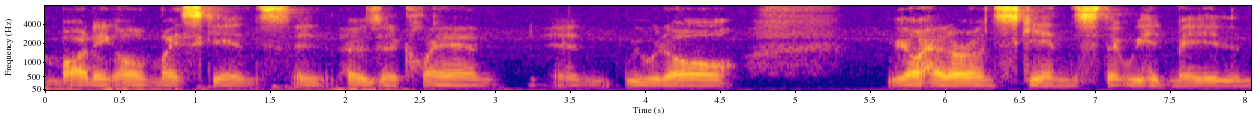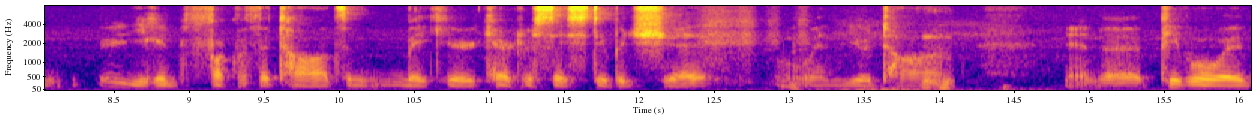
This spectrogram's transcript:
modding all my skins. And I was in a clan, and we would all we all had our own skins that we had made, and you could fuck with the taunts and make your character say stupid shit when you would taunt, and uh, people would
